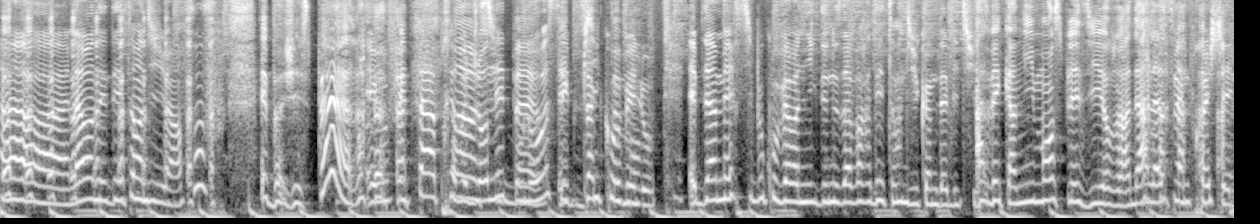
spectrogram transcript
Ah, là, on est détendu. Hein. Eh ben j'espère. Et vous faites ça après Ah, votre journée de boulot, c'est psycho-vélo. Eh bien, merci beaucoup Véronique de nous avoir détendus comme d'habitude. Avec un immense plaisir, Johanna. À la semaine prochaine.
